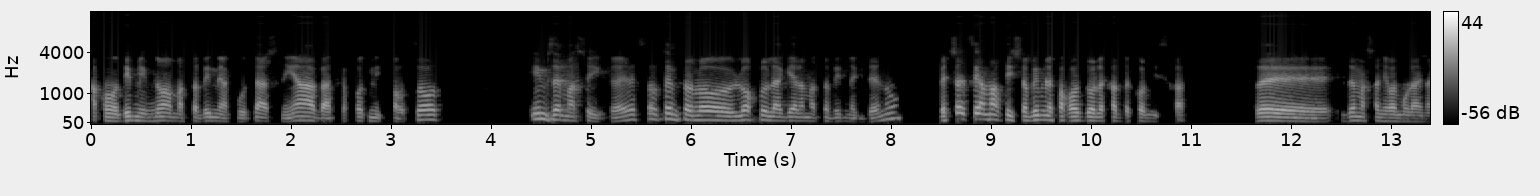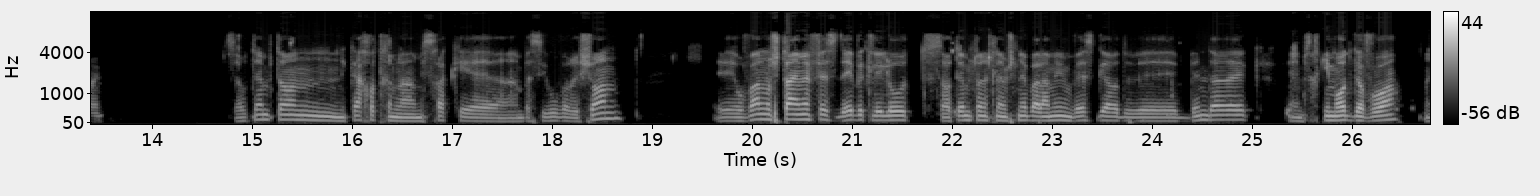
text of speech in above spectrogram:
אנחנו יודעים למנוע מצבים מהקבוצה השנייה והתקפות מתפרצות. אם זה מה שיקרה, סאוטמפטון לא, לא יוכלו להגיע למצבים נגדנו, בצ'לסי אמרתי שווים לפחות גול אחד בכל משחק. זה, זה מה שאני רואה מול העיניים. סאוטמפטון, ניקח אתכם למשחק אה, בסיבוב הראשון. אה, הובלנו 2-0 די בקלילות, סאוטמפטון יש להם שני בלמים, וסטגרד ובנדרק, הם משחקים מאוד גבוה, אה,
